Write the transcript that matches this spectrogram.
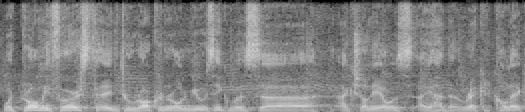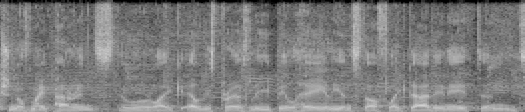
What drew me first into rock and roll music was uh, actually I was I had a record collection of my parents. There were like Elvis Presley, Bill Haley, and stuff like that in it. And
